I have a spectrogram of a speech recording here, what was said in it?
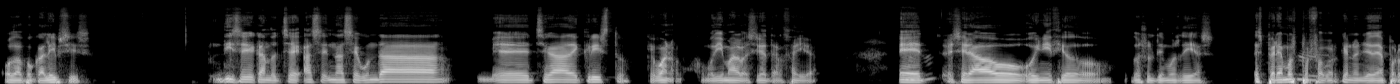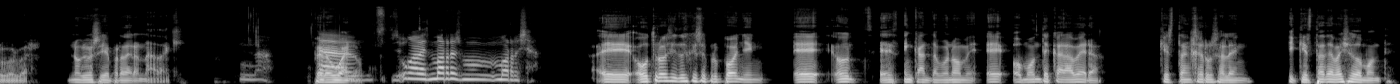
o do Apocalipsis, dice que cando che, a, na segunda eh, chegada de Cristo, que bueno, como di Malva, sería a terceira, eh, uh -huh. será o, o inicio do, dos últimos días. Esperemos, por uh -huh. favor, que non lle dea por volver non creo que se lle perdera nada aquí. No. Pero ah, bueno. Unha vez morres, morre xa. Eh, outros sitios que se propoñen é, eh, encanta o nome, é o Monte Calavera, que está en Jerusalén e que está debaixo do monte.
